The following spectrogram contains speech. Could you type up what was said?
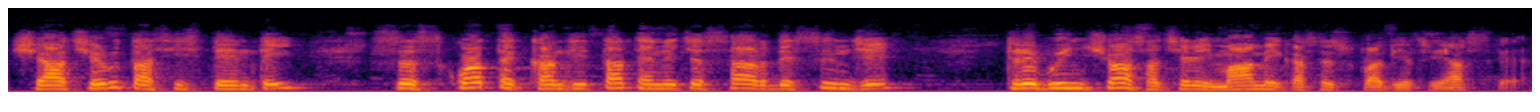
și a cerut asistentei să scoată cantitatea necesară de sânge trebuincioasă acelei mame ca să supraviețuiască.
